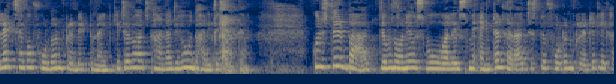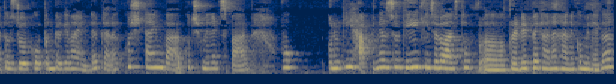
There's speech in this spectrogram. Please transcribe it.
Let's have a food on credit to कि चलो, आज खाना जो है, उधारी पे खाते हैं। कुछ देर बाद, जब उन्होंने उस, वो वाले उसमें एंटर करा जिसपे फ़ूड ऑन क्रेडिट लिखा था, उस डोर को ओपन करके वहाँ एंटर करा, कुछ टाइम बाद, कुछ मिनट्स बाद, वो उनकी हैप्पीनेस जो थी कि चलो आज तो क्रेडिट पे खाना खाने को मिलेगा,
